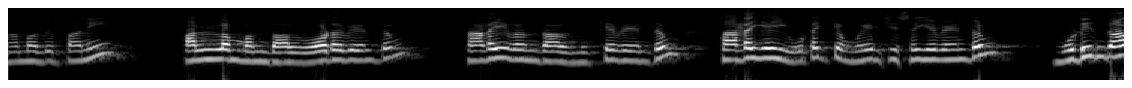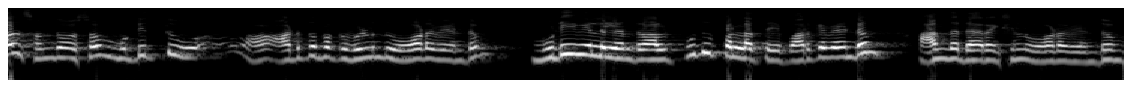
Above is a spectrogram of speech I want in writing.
நமது பணி பள்ளம் வந்தால் ஓட வேண்டும் தடை வந்தால் நிற்க வேண்டும் தடையை உடைக்க முயற்சி செய்ய வேண்டும். முடிந்தால் சந்தோஷம் முடித்து அடுத்த பக்கம் விழுந்து ஓட வேண்டும். முடிவில்லை என்றால் புது பள்ளத்தை பார்க்க வேண்டும். அந்த டைரக்ஷனில் ஓட வேண்டும்.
